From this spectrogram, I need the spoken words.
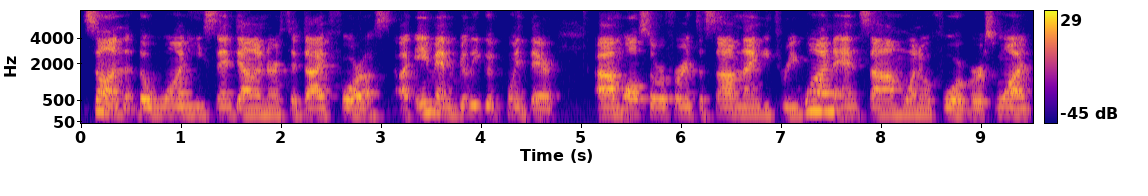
son, the one he sent down on earth to die for us. Uh, amen. Really good point there. Um, also referring to Psalm 93 1 and Psalm 104, verse 1.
